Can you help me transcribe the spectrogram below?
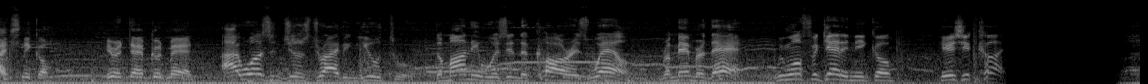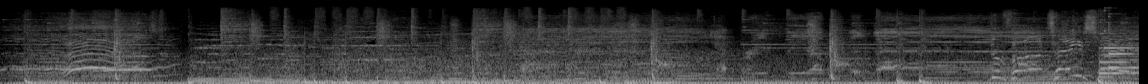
Thanks, Niko. You're a damn good man. I wasn't just driving you two. The money was in the car as well. Remember that? We won't forget it, Niko. Here's your cut. Devontae Smith.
